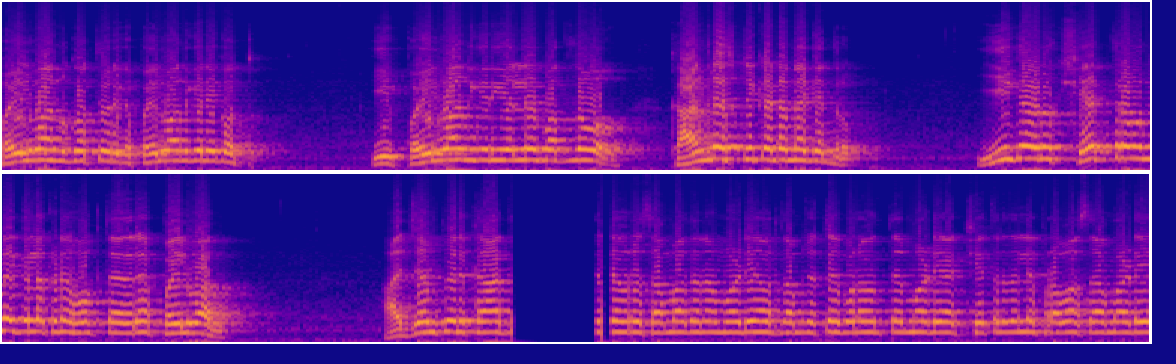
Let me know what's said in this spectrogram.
ಪೈಲ್ವಾನ್ ಗೊತ್ತು ಇವರಿಗೆ, ಪೈಲ್ವಾನ್ಗಿರಿ ಗೊತ್ತು. ಈ ಪೈಲ್ವಾನ್ಗಿರಿಯಲ್ಲೇ ಮೊದಲು ಕಾಂಗ್ರೆಸ್ ಟಿಕೆಟನ್ನು ಗೆದ್ದರು ಈಗ ಅವರು ಕ್ಷೇತ್ರವನ್ನೇ ಗೆಲ್ಲ ಕಡೆ ಹೋಗ್ತಾ ಇದ್ದಾರೆ ಪೈಲ್ವಾನ್. ಅಜ್ಜಂಪೀರ್ ಖಾದ್ ಅವರು ಸಮಾಧಾನ ಮಾಡಿ, ಅವ್ರು ನಮ್ಮ ಜೊತೆ ಬರುವಂತೆ ಮಾಡಿ, ಆ ಕ್ಷೇತ್ರದಲ್ಲಿ ಪ್ರವಾಸ ಮಾಡಿ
